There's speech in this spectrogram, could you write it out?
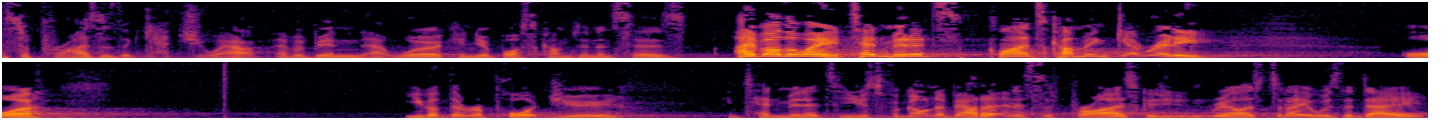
surprises that catch you out? Ever been at work and your boss comes in and says, hey, by the way, 10 minutes, client's coming, get ready. Or you got the report due in 10 minutes and you just forgotten about it and it's a surprise because you didn't realize today was the day.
